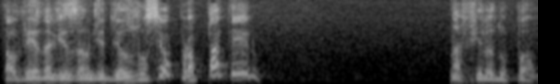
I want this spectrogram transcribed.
Talvez na visão de Deus você é o próprio padeiro na fila do pão.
